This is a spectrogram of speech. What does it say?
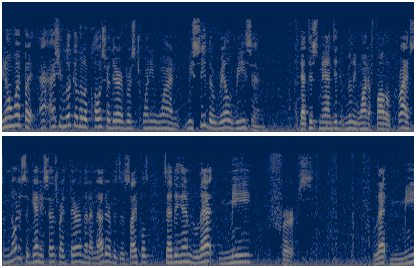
You know what? But as you look a little closer there at verse 21, we see the real reason that this man didn't really want to follow Christ. And notice again, he says right there, and then another of his disciples said to him, Let me first. Let me first.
